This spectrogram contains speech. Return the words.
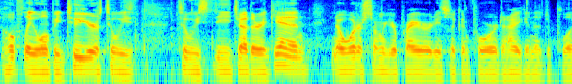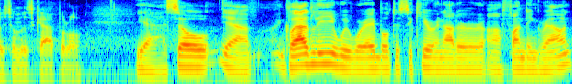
hopefully it won't be two years till we till we see each other again. You know, what are some of your priorities looking forward? How are you going to deploy some of this capital? Yeah, so yeah, gladly we were able to secure another uh, funding round.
